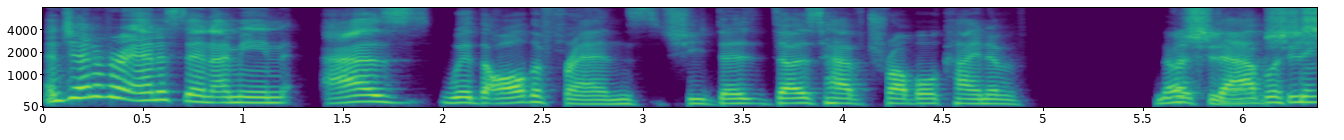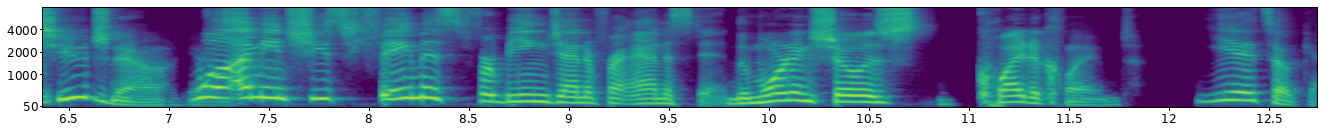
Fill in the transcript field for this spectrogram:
And Jennifer Aniston, I mean, as with all the friends, she does does have trouble kind of. No, she, Establishing- she's huge now. Well, I mean, she's famous for being Jennifer Aniston. the morning show is quite acclaimed. Yeah, it's okay.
